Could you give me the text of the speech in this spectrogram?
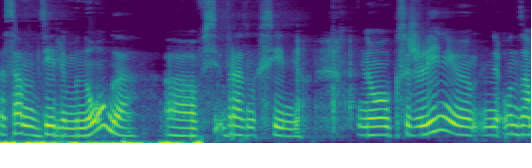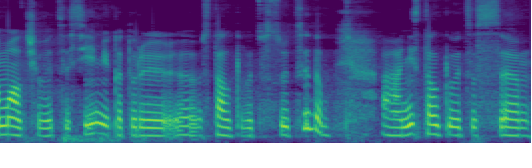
на самом деле много а, в разных семьях, но, к сожалению, он замалчивается. Семьи, которые э, сталкиваются с суицидом, они сталкиваются с, э,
